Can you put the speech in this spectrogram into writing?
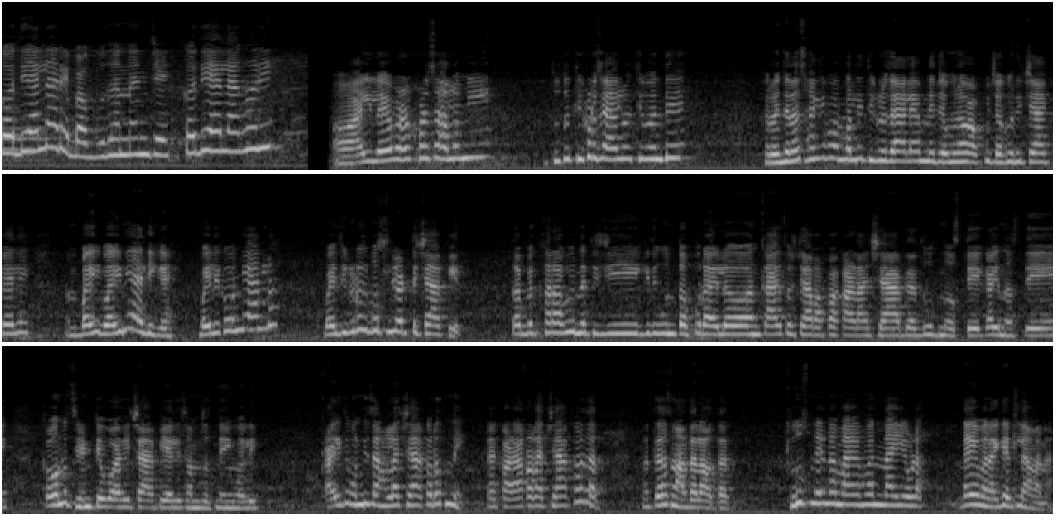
कधी आला रे बाबू धनंजय? कधी आला घरी? आई लय वेळ चालू मी? तू तर तिकडे जायला होती म्हणते. रंजना सांगे मला तिकडे जायला म्हणजे जमुना काकूच्या घरी चहा प्यायले. बाई बाई नाही आली काय? बैल कोणी आणलं? बाई तिकडेच बसली वाटतं चहा पीत. तब्येत खराब होईल ना तिची किती उंत पुरायलं आणि काय तो चहा बापा काढा चहा त्या दूध नसते काही नसते. काऊनच हिंटे बाई चहा प्यायला समजत नाही मला. काही तुम्ही म्हणजे चांगला चहा करत नाही. त्या काळा काळा चहा करतात मग त्याच नादा लावतात. घेऊच नाही ना माझ्या मन नाही एवढा. नाही म्हणा घेतला म्हणा.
